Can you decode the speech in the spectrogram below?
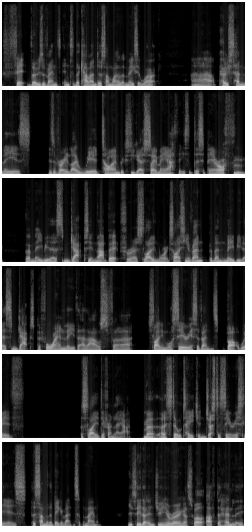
fit those events into the calendar somewhere that makes it work. Uh, Post Henley is is a very like weird time because you get so many athletes that disappear off. Hmm. But maybe there's some gaps in that bit for a slightly more exciting event. But then maybe there's some gaps before Henley that allows for slightly more serious events, but with a slightly different layout. But are still taken just as seriously as, as some of the big events at the moment. You see that in junior rowing as well. After Henley,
